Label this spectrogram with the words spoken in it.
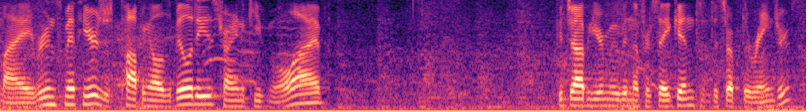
My runesmith here is just popping all his abilities, trying to keep them alive. Good job here moving the Forsaken to disrupt the rangers,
